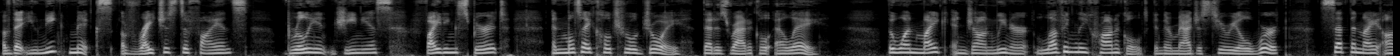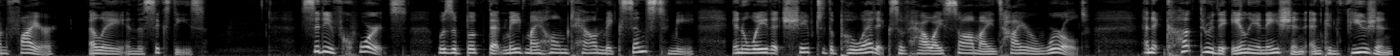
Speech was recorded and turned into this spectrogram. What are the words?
of that unique mix of righteous defiance, brilliant genius, fighting spirit, and multicultural joy that is radical LA. The one Mike and Jon Wiener lovingly chronicled in their magisterial work, Set the Night on Fire, LA in the 60s. City of Quartz was a book that made my hometown make sense to me in a way that shaped the poetics of how I saw my entire world, and it cut through the alienation and confusion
